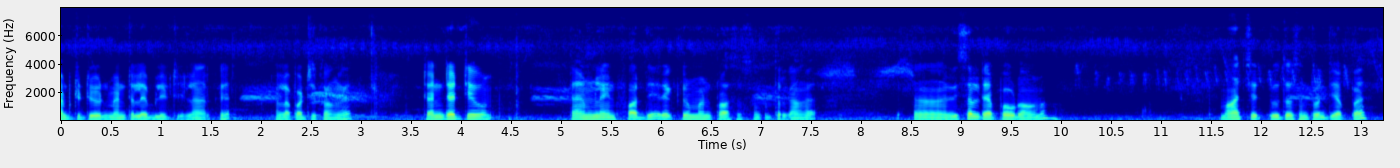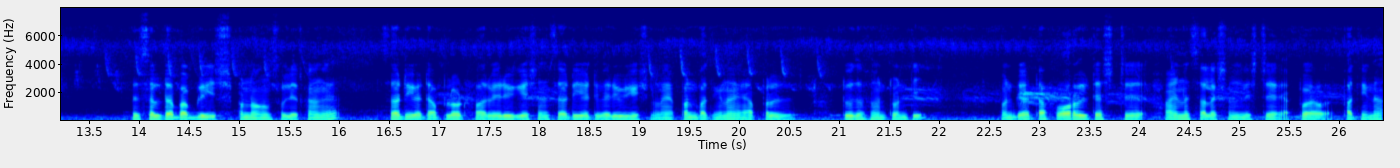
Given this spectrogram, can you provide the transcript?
ஆப்டிடியூட் மென்டல் எபிலிட்டிலாம் இருக்குது நல்லா படிச்சுக்கோங்க. Tentative time line for the recruitment ப்ராசஸும் கொடுத்துருக்காங்க. ரிசல்ட் எப்போ விடுவாங்கன்னா மார்ச் டூ தௌசண்ட் டுவெண்ட்டி அப்போ ரிசல்ட்டை பப்ளிஷ் பண்ணுவாங்கன்னு சொல்லியிருக்காங்க. Certificate upload for verification certificate வெரிஃபிகேஷன்லாம் எப்போன்னு பார்த்தீங்கன்னா April two thousand twenty one date of oral test final selection list எப்போ பார்த்தீங்கன்னா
